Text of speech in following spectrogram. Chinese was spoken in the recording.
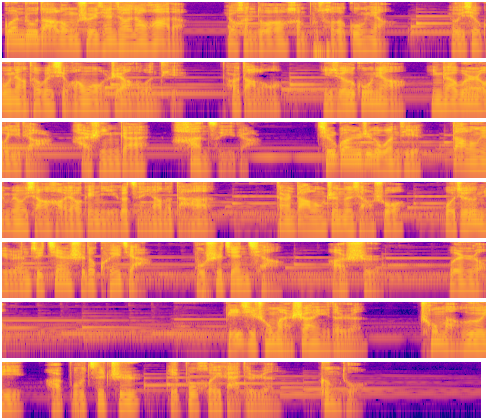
关注大龙睡前悄悄话的有很多很不错的姑娘，有一些姑娘特别喜欢问我这样的问题。她说：“大龙，你觉得姑娘应该温柔一点，还是应该汉子一点？”其实关于这个问题，大龙也没有想好要给你一个怎样的答案。但是大龙真的想说，我觉得女人最坚实的盔甲，不是坚强，而是温柔。比起充满善意的人，充满恶意而不自知也不悔改的人更多。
